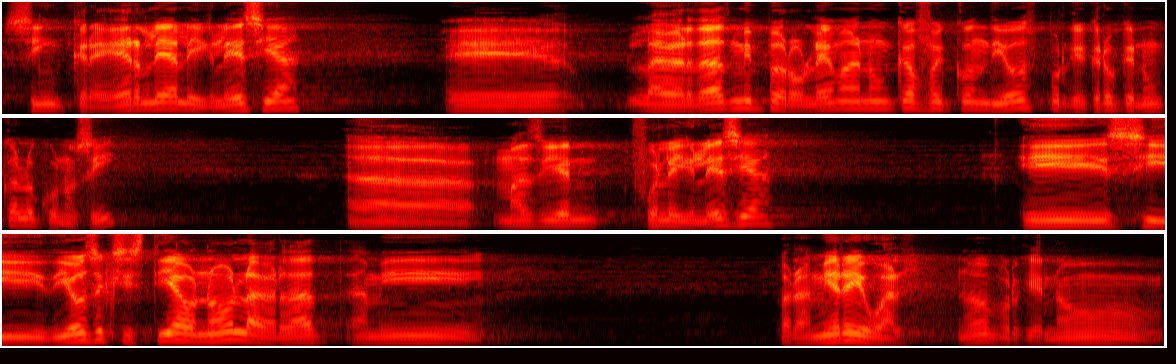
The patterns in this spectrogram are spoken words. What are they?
sin creerle a la iglesia. Eh, la verdad, mi problema nunca fue con Dios, porque creo que nunca lo conocí. Ah, más bien fue la iglesia. Y si Dios existía o no, la verdad, a mí, para mí era igual, ¿no? Porque no,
